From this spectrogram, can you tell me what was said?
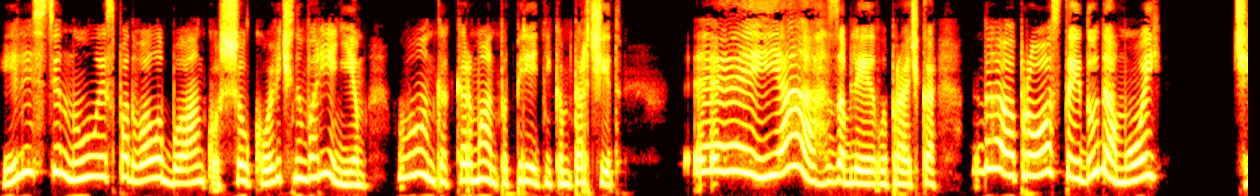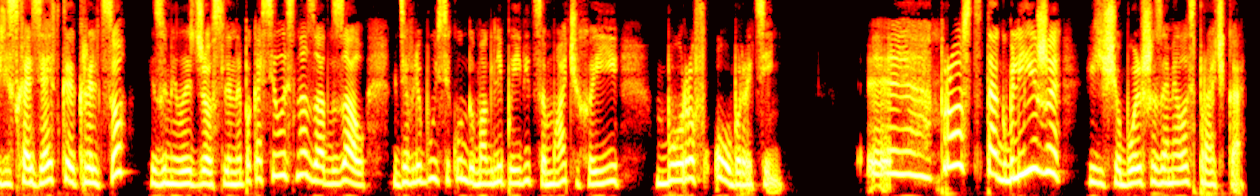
или стянула из подвала банку с шелковичным вареньем, вон как карман под передником торчит. «Эй, я!» — заблеяла прачка. «Да, просто иду домой». «Через хозяйское крыльцо?» — изумилась Джослин и покосилась назад в зал, где в любую секунду могли появиться мачеха и Боров-оборотень. «Э, просто так ближе!» — еще больше замялась прачка.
